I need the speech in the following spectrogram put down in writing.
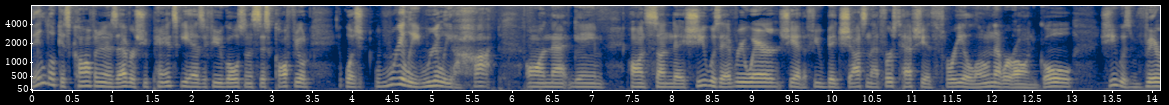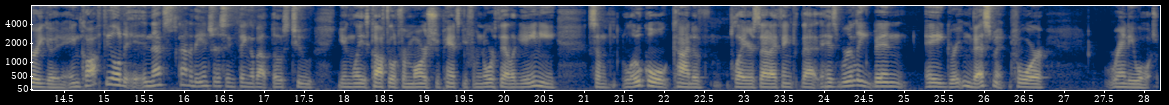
they look as confident as ever. Schupansky has a few goals and assists. Caulfield was really, really hot on that game on Sunday. She was everywhere. She had a few big shots in that first half. She had three alone that were on goal she was very good. And Caulfield, and that's kind of the interesting thing about those two young ladies, Caulfield from Mars, Schupansky from North Allegheny, some local kind of players that I think that has really been a great investment for Randy Walsh.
